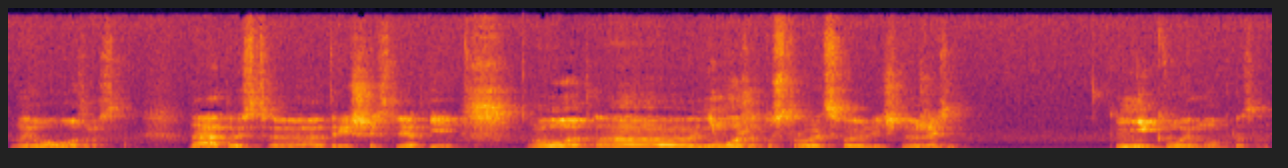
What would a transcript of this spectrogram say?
моего возраста, да, то есть э, 36 лет ей, вот, э, не может устроить свою личную жизнь никоим образом.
